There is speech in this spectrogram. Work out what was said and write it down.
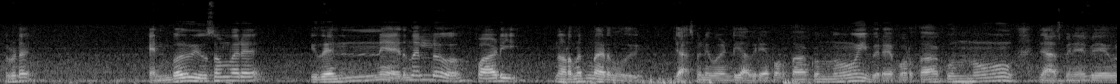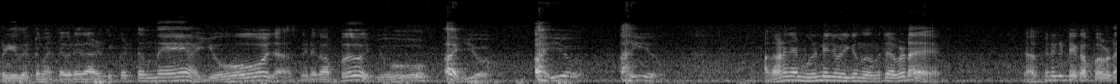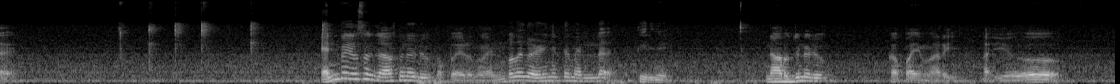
എവിടെ? എൺപത് ദിവസം വരെ ഇത് തന്നെയായിരുന്നല്ലോ പാടി നടന്നിട്ടുണ്ടായിരുന്നത്. ജാസ്മിന് വേണ്ടി അവരെ പുറത്താക്കുന്നു ഇവരെ പുറത്താക്കുന്നു. ജാസ്മിനെ ഫേവർ ചെയ്തിട്ട് മറ്റവരെ താഴ്ത്തി കെട്ടുന്നേ അയ്യോ ജാസ്മിന് കപ്പ്. അയ്യോ അയ്യോ അയ്യോ അയ്യോ. അതാണ് ഞാൻ വീണ്ടും ചോദിക്കുന്നത്. എന്നിട്ട് എവിടെ? ജാസ്മിന് കിട്ടിയ കപ്പ് എവിടെ? എൺപത് ദിവസം ജാസ്മിന് ഒരു കപ്പായിരുന്നു. എൺപത് കഴിഞ്ഞിട്ട് മെല്ലെ തിരിഞ്ഞ്. പിന്നെ അർജുനൊരു കപ്പായി മാറി. അയ്യോ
